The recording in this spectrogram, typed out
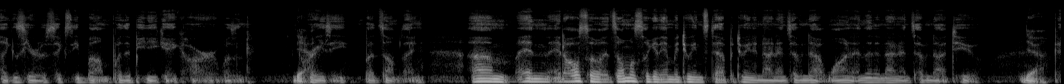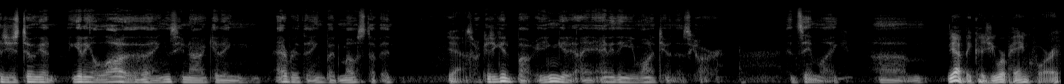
like zero to sixty bump with a PDK car. It wasn't Yeah. crazy, but something. Um, and it also it's almost like an in between step between a 997.1 and then a 997.2 Yeah. because you're still get getting a lot of the things. You're not getting everything, but most of it. Yeah. So because you can buck, you can get anything you wanted to in this car. It seemed like. Um. Yeah, because you were paying for it.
